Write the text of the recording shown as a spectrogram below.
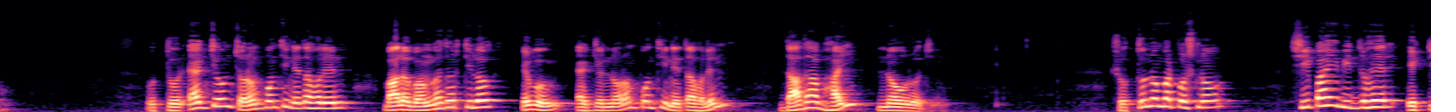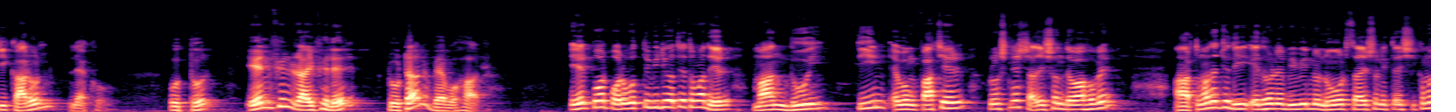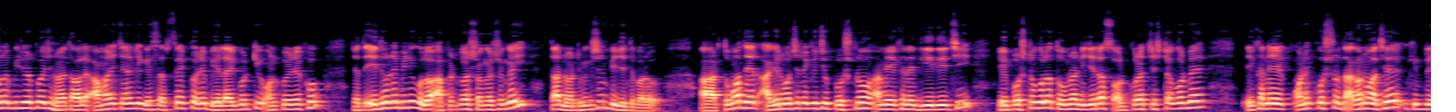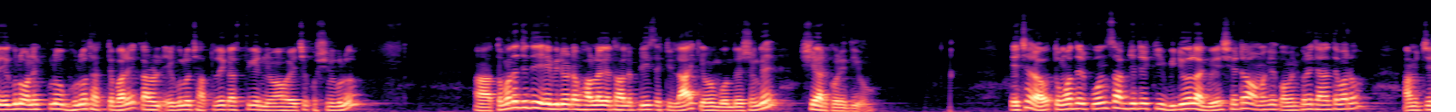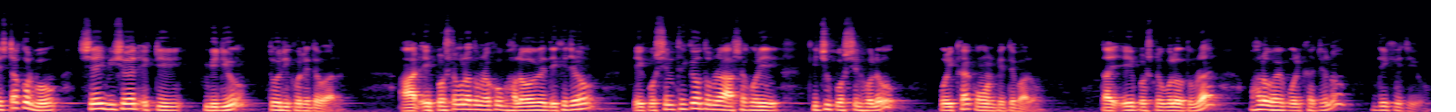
উত্তর, একজন চরমপন্থী নেতা হলেন বাল গঙ্গাধর তিলক এবং একজন নরমপন্থী নেতা হলেন দাদা ভাই নৌরজি সত্তর নম্বর প্রশ্ন, সিপাহী বিদ্রোহের একটি কারণ লেখো। উত্তর এনফিল্ড রাইফেলের টোটাল ব্যবহার। এরপর পরবর্তী ভিডিওতে তোমাদের মান দুই, তিন এবং পাঁচের প্রশ্নের সাজেশন দেওয়া হবে। আর তোমাদের যদি এ ধরনের বিভিন্ন নোট সাজেশন ইত্যাদি শিক্ষামূলক ভিডিওর প্রয়োজন হয়, তাহলে আমার এই চ্যানেলটিকে সাবস্ক্রাইব করে বেল আইকনটি অন করে রেখো, যাতে এই ধরনের ভিডিওগুলো আপলোড করার সঙ্গে সঙ্গেই তার নোটিফিকেশন পেয়ে যেতে পারো। আর তোমাদের আগের বছরের কিছু প্রশ্ন আমি এখানে দিয়ে দিয়েছি। এই প্রশ্নগুলো তোমরা নিজেরা সলভ করার চেষ্টা করবে। এখানে অনেক প্রশ্ন দাগানো আছে, কিন্তু এগুলো অনেকগুলো ভুলও থাকতে পারে, কারণ এগুলো ছাত্রদের কাছ থেকে নেওয়া হয়েছে কোশ্চেনগুলো তোমাদের যদি এই ভিডিওটা ভালো লাগে, তাহলে প্লিজ একটি লাইক এবং বন্ধুদের সঙ্গে শেয়ার করে দিও। এছাড়াও তোমাদের কোন সাবজেক্টের কি ভিডিও লাগবে সেটাও আমাকে কমেন্ট করে জানাতে পারো। আমি চেষ্টা করব সেই বিষয়ের একটি ভিডিও তৈরি করে দেওয়ার। আর এই প্রশ্নগুলো তোমরা খুব ভালোভাবে দেখে যাও। এই কোশ্চেন থেকেও তোমরা আশা করি কিছু কোশ্চেন হলেও পরীক্ষায় কমন পেতে পারো। তাই এই প্রশ্নগুলো তোমরা ভালোভাবে পরীক্ষার জন্য দেখে যেও।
